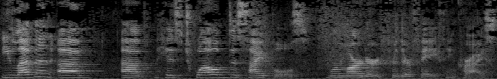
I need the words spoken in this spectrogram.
Eleven of, of his twelve disciples were martyred for their faith in Christ.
